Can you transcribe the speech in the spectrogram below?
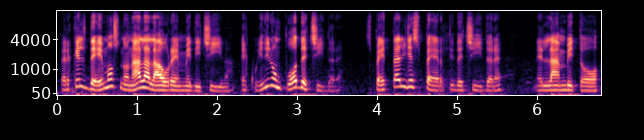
perché il demos non ha la laurea in medicina e quindi non può decidere Spetta agli esperti decidere nell'ambito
